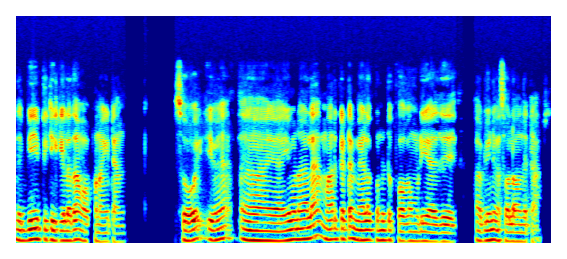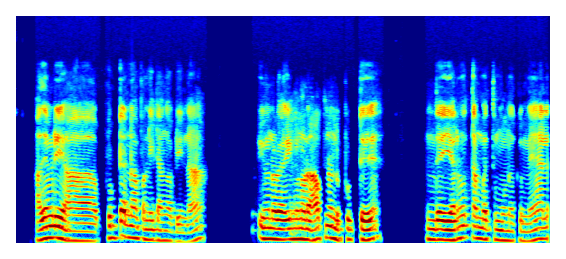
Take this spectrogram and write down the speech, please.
இந்த பிஇபிக்கு கீழே தான் ஓப்பன் ஆகிட்டாங்க ஸோ இவன் இவனால் மார்க்கெட்டை மேலே கொண்டுட்டு போக முடியாது அப்படின்னு சொல்ல வந்துட்டான். அதே மாதிரி அ என்ன பண்ணிட்டாங்க அப்படின்னா, இவனோட இவனோட ஆப்போனன்ட் புட்டு இந்த 253க்கு மேல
